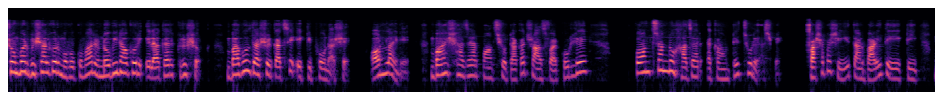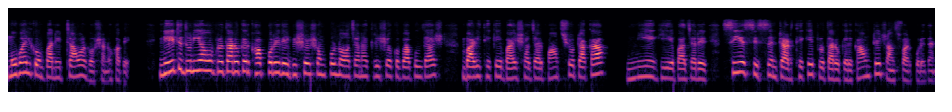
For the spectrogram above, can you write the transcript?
সোমবার বিশালগড় মহকুমার নবীনগর এলাকার কৃষক বাবুল দাসের কাছে একটি ফোন আসে। অনলাইনে বাইশ হাজার পাঁচশো টাকা ট্রান্সফার করলে পঞ্চান্ন হাজার অ্যাকাউন্টে চলে আসবে। পাশাপাশি তার বাড়িতে একটি মোবাইল কোম্পানির টাওয়ার বসানো হবে। নেট, দুনিয়া ও প্রতারকের খপ্পরের এই বিষয়ে সম্পূর্ণ অজানা কৃষক বাবুল দাস বাড়ি থেকে বাইশ হাজার পাঁচশো টাকা নিয়ে গিয়ে বাজারের সিএসসি সেন্টার থেকে প্রতারকের অ্যাকাউন্টে ট্রান্সফার করে দেন।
